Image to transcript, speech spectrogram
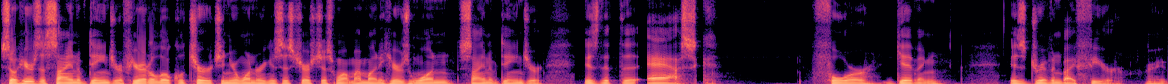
so here's a sign of danger. If you're at a local church and you're wondering, is this church just want my money? Here's one sign of danger is that the ask for giving is driven by fear. right.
